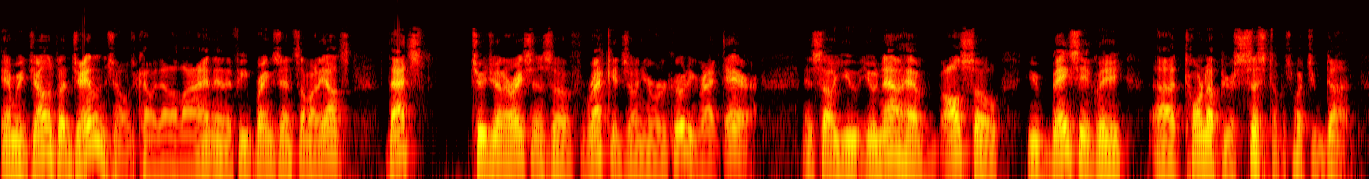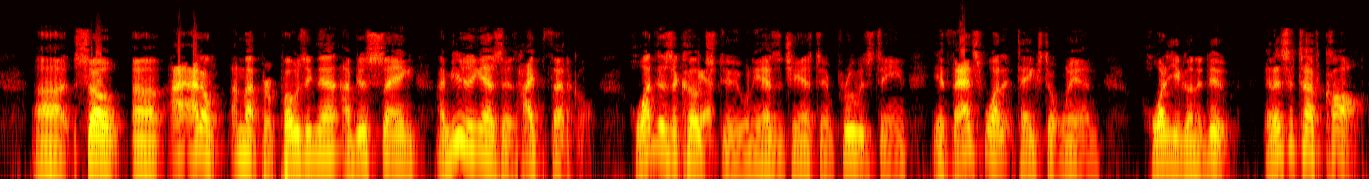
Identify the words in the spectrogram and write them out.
Emory Jones, but Jalen Jones coming down the line, and if he brings in somebody else, that's two generations of wreckage on your recruiting right there. And so you, you now have also, you basically, uh, torn up your systems, what you've done. Uh, so, uh, I, I don't, I'm not proposing that. I'm just saying, I'm using it as a hypothetical. What does a coach do when he has a chance to improve his team? If that's what it takes to win, what are you going to do? And it's a tough call.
